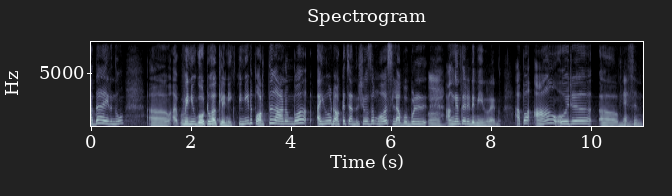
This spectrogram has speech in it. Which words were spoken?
അതായിരുന്നു when you go to her clinic പിന്നീട് പുറത്ത് കാണുമ്പോൾ അയ്യോ doctor Chandra she was a most lovable അങ്ങനത്തെ ഒരു ഡിമീനർ ആയിരുന്നു. അപ്പോൾ ആ ഒരു Essence.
